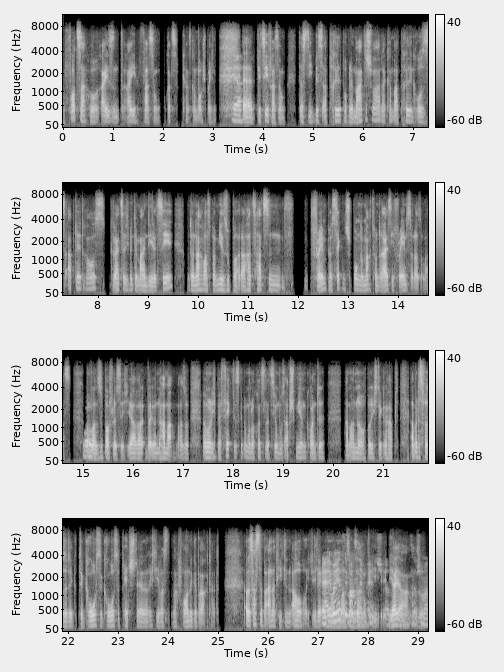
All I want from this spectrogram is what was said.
Forza Horizon 3 Fassung, oh Gott, kann das kaum aussprechen, ja. äh, PC-Fassung, dass die bis April problematisch war. Da kam April ein großes Update raus, gleichzeitig mit dem einen DLC und danach war es bei mir super. Da hat es ein Frame per Second Sprung gemacht von 30 Frames oder sowas. Wow. Und war super flüssig. Ja, war, war ein Hammer. Also war noch nicht perfekt. Es gibt immer noch Konstellationen, wo es abschmieren konnte. Haben andere auch Berichte gehabt. Aber das war so der, der große, große Patch, der da richtig was nach vorne gebracht hat. Aber das hast du bei anderen Titeln auch. Ich, ich ja, immer, immer so Sachen wie. Also, ja, ja. Also,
